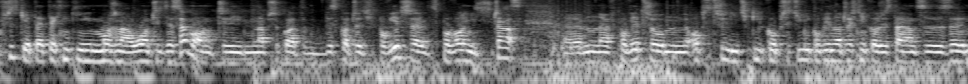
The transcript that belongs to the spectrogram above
wszystkie te techniki można łączyć ze sobą, czyli na przykład wyskoczyć w powietrze, spowolnić czas, w powietrzu obstrzelić kilku przeciwników jednocześnie korzystając z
